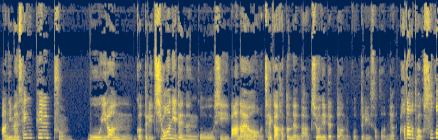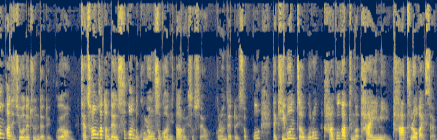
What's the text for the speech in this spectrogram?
아니면 생필품 뭐 이런 것들이 지원이 되는 곳이 많아요. 제가 갔던 데는 다 지원이 됐던 곳들이 있었거든요. 하다못해 막 수건까지 지원해 주는 데도 있고요. 제가 처음 갔던 데는 수건도 공용 수건이 따로 있었어요. 그런 데도 있었고 일단 기본적으로 가구 같은 거 다 이미 다 들어가 있어요.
